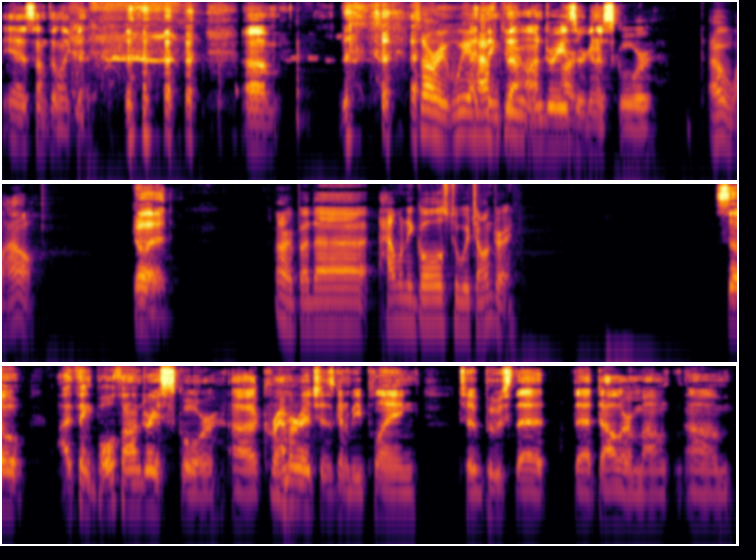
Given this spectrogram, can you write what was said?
Yeah, something like that. um, Sorry, we have I think to. the Andres our- are going to score. Oh wow! Go ahead. All right, but uh, how many goals to which Andre? So I think both Andres score. Uh, Kramaric is going to be playing to boost that that dollar amount. Um,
